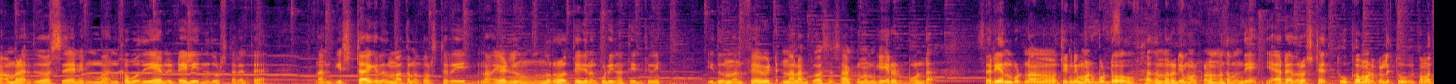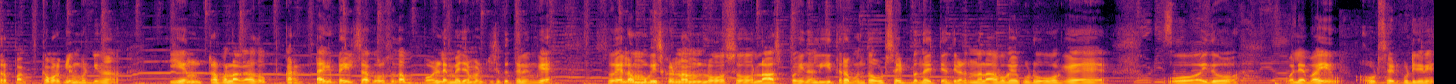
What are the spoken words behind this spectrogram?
ಮಾಮೂಲಿ ಅದು ದೋಸೆ. ನಿಮ್ಗೆ ಅನ್ಕೋಬೋದು ಏನು ಡೈಲಿ ಇದನ್ನ ತೋರಿಸ್ತಾರೆ ಅಂತೆ ನನಗೆ ಇಷ್ಟ ಆಗಿರೋದು ಮಾತ್ರ ತೋರಿಸ್ತೀರಿ. ನಾನು ಹೇಳಿ ನಮ್ಮ ಮುನ್ನೂರವತ್ತೈದು ದಿನ ಕುಡಿನ ತಿಂತೀನಿ. ಇದು ನನ್ನ ಫೇವ್ರೇಟ್ ನಾಲ್ಕು ದೋಸೆ ಸಾಕು ನಮಗೆ, ಎರಡು ಬೋಂಡ. ಸರಿ ಅಂದ್ಬಿಟ್ಟು ನಾನು ತಿಂಡಿ ಮಾಡಿಬಿಟ್ಟು ಅದನ್ನು ರೆಡಿ ಮಾಡ್ಕೊಳ್ಳೋ ಬಂದು. ಯಾರ್ಯಾದ್ರೂ ಅಷ್ಟೇ ತೂಕ ಮಾಡ್ಕೊಳ್ಳಿ, ತೂಕಕ್ಕೆ ಮಾತ್ರ ಪಕ್ಕ ಮಾಡ್ಕೊಳ್ಳಿ ಬಡ್ಡಿನ. ಏನು ಟ್ರಬಲ್ ಆಗೋದು ಕರೆಕ್ಟಾಗಿ ಟೈಲ್ಸ್ ಹಾಕೋರು ಸುದ ಒಳ್ಳೆ ಮೆಜರ್ಮೆಂಟ್ ಸಿಗುತ್ತೆ ನಿಮಗೆ. ಸೊ ಎಲ್ಲ ಮುಗಿಸ್ಕೊಂಡು ನಾನು ಲೋ ಸೊ ಲಾಸ್ಟ್ ಫೈನಲ್ ಈ ಥರ ಬಂತು. ಔಟ್ಸೈಡ್ ಬಂದೈತೆ ಅಂತ ಹೇಳಿದ್ನಲ್ಲ, ಹೊಗೆ ಕೊಡು, ಹೊಗೆ, ಓ, ಇದು, ಒಲೆ ಬಾಯಿ ಔಟ್ಸೈಡ್ ಕೊಟ್ಟಿದ್ದೀನಿ.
